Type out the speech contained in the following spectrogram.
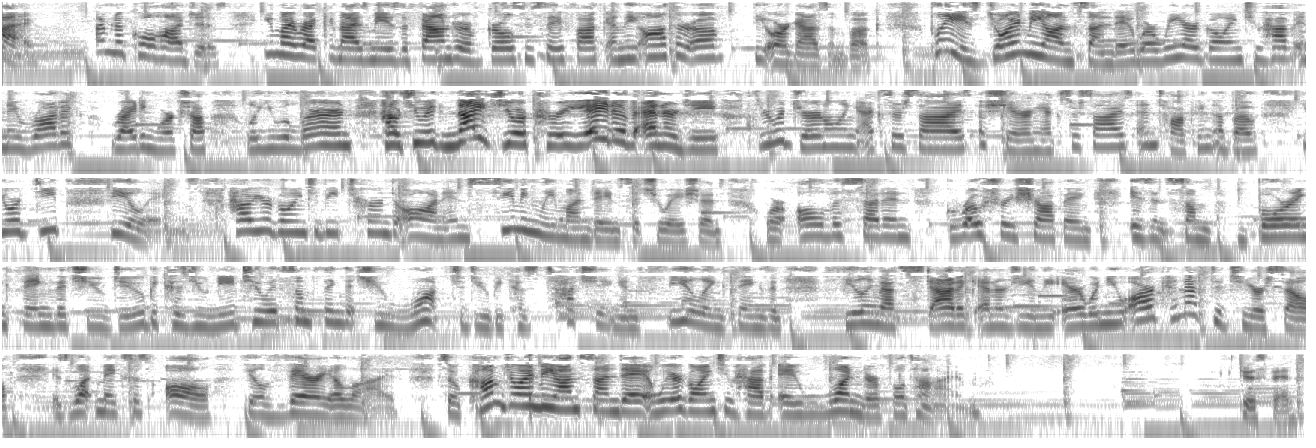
Hi, I'm Nicole Hodges. You might recognize me as the founder of Girls Who Say Fuck and the author of The Orgasm Book. Please join me on Sunday where we are going to have an erotic writing workshop where you will learn how to ignite your creative energy through a journaling exercise, a sharing exercise, and talking about your deep feelings, how you're going to be turned on in seemingly mundane situations where all of a sudden grocery shopping isn't some boring thing that you do because you need to, it's something that you want to do because touching and feeling things and feeling that static energy in the air when you are connected to yourself is what makes us all feel very alive. So come join me on Sunday and we are going to have a wonderful time. Do a spin.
